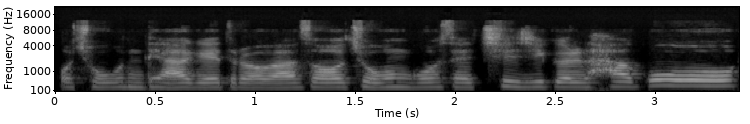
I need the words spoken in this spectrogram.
뭐 좋은 대학에 들어가서 좋은 곳에 취직을 하고,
